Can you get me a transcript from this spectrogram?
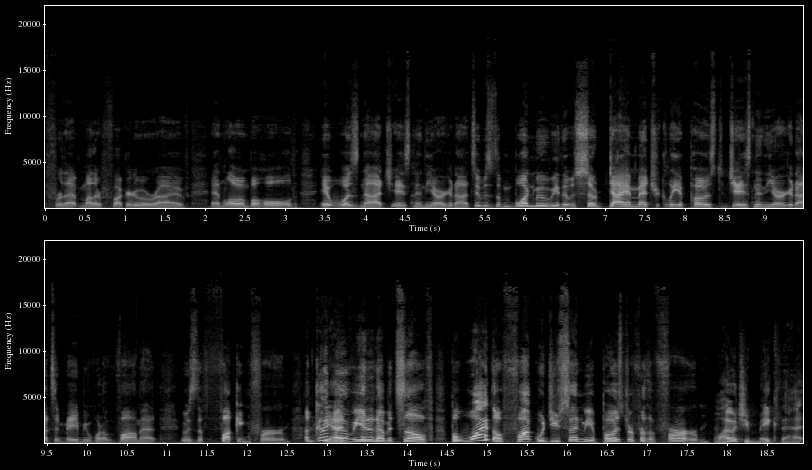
for that motherfucker to arrive, and lo and behold, it was not Jason and the Argonauts. It was the one movie that was so diametrically opposed to Jason and the Argonauts it made me want to vomit. It was the fucking firm. A good Yeah. movie in and of itself, but why the fuck would you send me a poster for the firm? Why would you make that?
